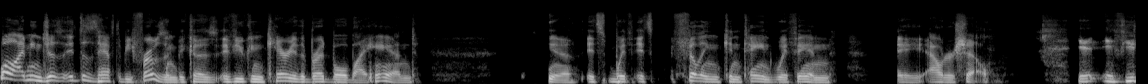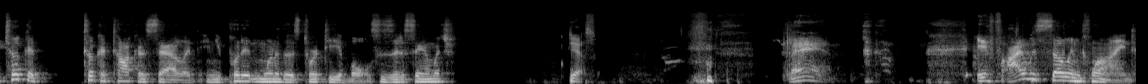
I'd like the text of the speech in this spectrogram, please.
well, I mean, just it doesn't have to be frozen because if you can carry the bread bowl by hand, you know, it's with it's filling contained within a outer shell. i- if you took a took a taco salad and you put it in one of those tortilla bowls, is it a sandwich? Yes. Man. If I was so inclined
